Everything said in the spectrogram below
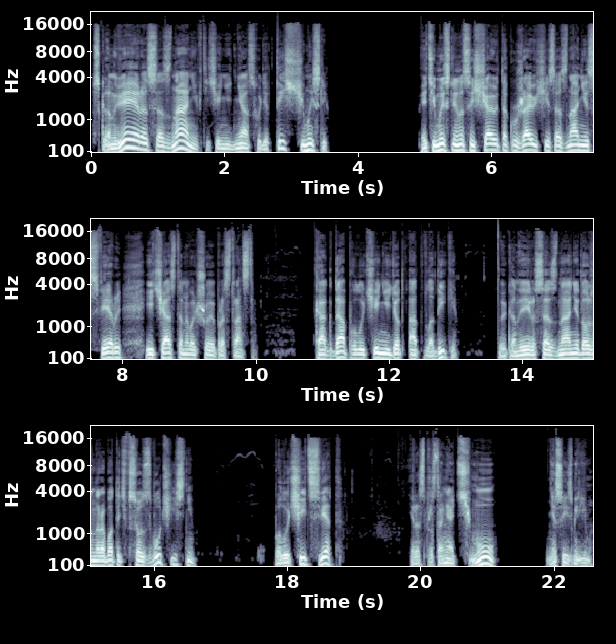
С конвейера сознаний в течение дня сходят тысячи мыслей. Эти мысли насыщают окружающие сознание сферы и часто на большое пространство. Когда получение идет от владыки, то и конвейер сознания должен работать в созвучии с ним. Получить свет и распространять тьму несоизмеримо.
